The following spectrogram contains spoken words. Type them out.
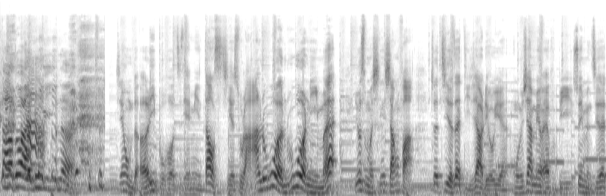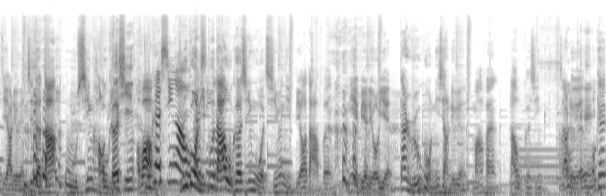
大家都来录音呢。今天我们的而立不惑之天命到此结束了啊！如果如果你们有什么新想法，就记得在底下留言。我们现在没有 FB，所以你们直接在底下留言，记得打 五星好评五颗星好不好？五颗星哦如果你不打五颗星，我情愿你不要打分，你也别留言。但如果你想留言，麻烦打五颗星加留言。OK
